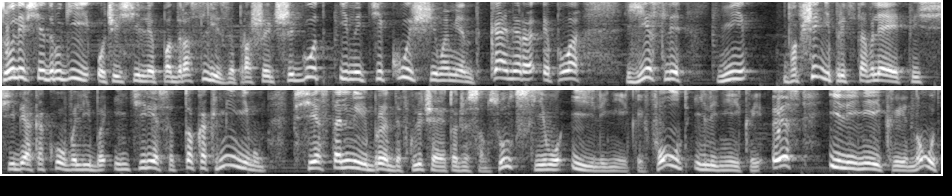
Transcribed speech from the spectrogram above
то ли все другие очень сильно подросли за прошедший год, и на текущий момент камера Apple, если не вообще не представляет из себя какого-либо интереса, то как минимум все остальные бренды, включая тот же Samsung с его и линейкой Fold, и линейкой S, и линейкой Note,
